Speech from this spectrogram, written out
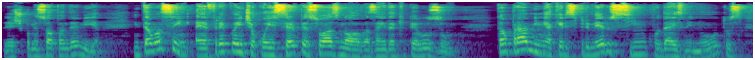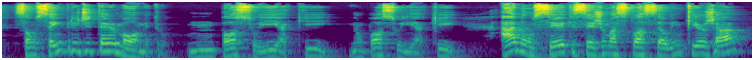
desde que começou a pandemia. Então, assim, é frequente eu conhecer pessoas novas, ainda que pelo Zoom. Então, para mim, aqueles primeiros 5, 10 minutos são sempre de termômetro. Hum, posso ir aqui? Não posso ir aqui? A não ser que seja uma situação em que eu já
